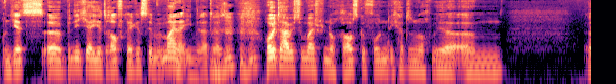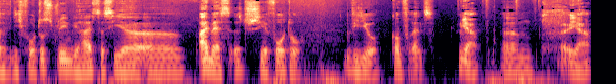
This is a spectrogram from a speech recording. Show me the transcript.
Und jetzt äh, bin ich ja hier drauf registriert mit meiner E-Mail-Adresse. Mhm, mhm. Heute habe ich zum Beispiel noch rausgefunden, ich hatte noch mir ähm, äh, nicht Fotostream, wie heißt das hier? Äh, iMessage, hier Foto, Videokonferenz. Ja. Ähm, äh, ja,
